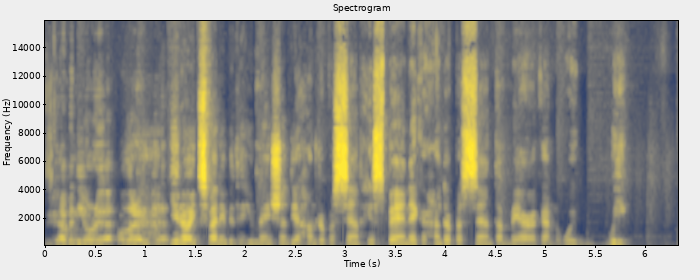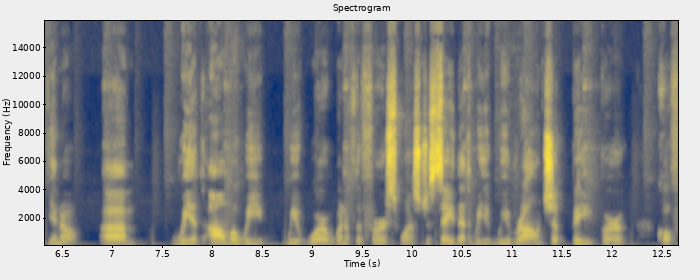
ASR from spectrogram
Do you have any other other ideas? You know, it's funny because you mentioned the 100% Hispanic, 100% American. We, we you know, um, we at Alma, we, we were one of the first ones to say that we, we launched a paper called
